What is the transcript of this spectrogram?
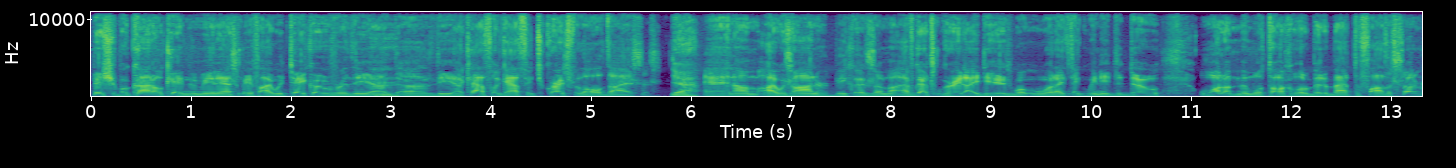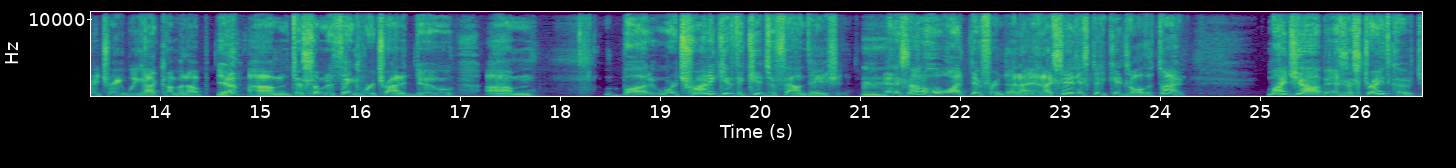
Bishop O'Connell came to me and asked me if I would take over the uh, Hmm. uh, the uh, Catholic Athletes for Christ for the whole diocese. Yeah. and um, I was honored because um, I've got some great ideas what what I think we need to do. One of them, and we'll talk a little bit about the Father Son retreat we got coming up. Yep. Um, just some of the things we're trying to do. Um, but we're trying to give the kids a foundation. Mm. And it's not a whole lot different. And I, and I say this to the kids all the time. My job as a strength coach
